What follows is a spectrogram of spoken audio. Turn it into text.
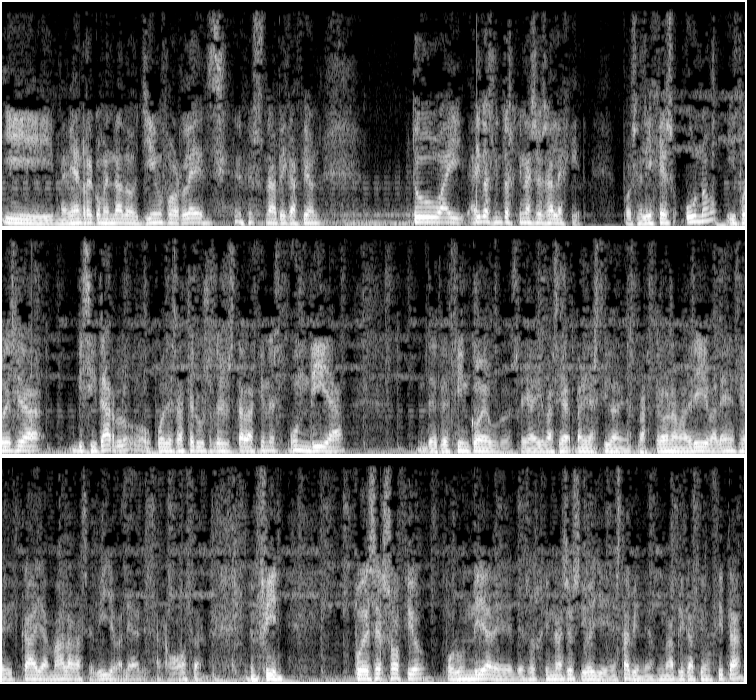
y me habían recomendado Gym for Less, es una aplicación. Tú hay, hay 200 gimnasios a elegir, pues eliges uno y puedes ir a visitarlo o puedes hacer uso de sus instalaciones un día desde 5 euros. Y hay varias varias ciudades, Barcelona, Madrid, Valencia, Vizcaya, Málaga, Sevilla, Baleares, Zaragoza, en fin. Puedes ser socio por un día de, de esos gimnasios y oye, está bien, es una aplicacioncita,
